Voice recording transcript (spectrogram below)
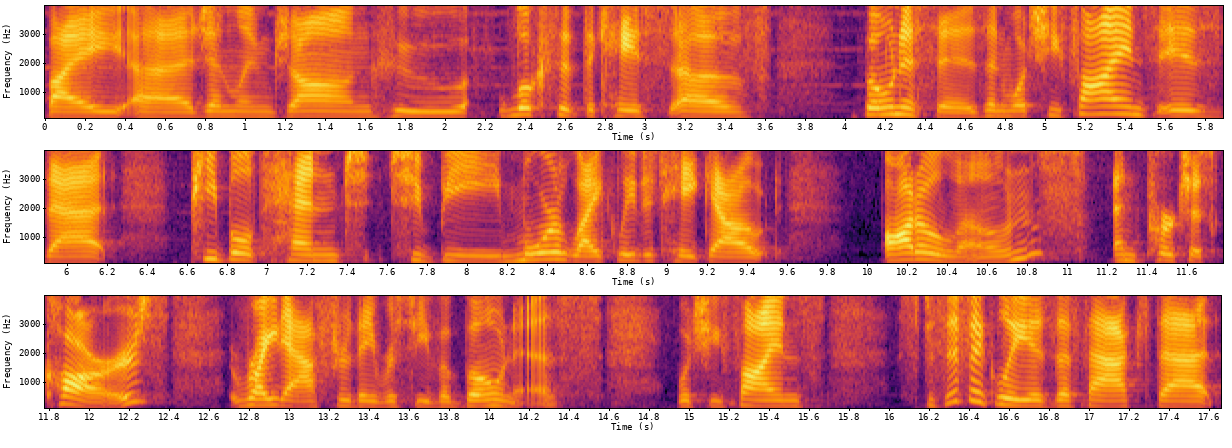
by uh, Zhenling Zhang who looks at the case of bonuses. And what she finds is that people tend to be more likely to take out auto loans and purchase cars right after they receive a bonus. What she finds specifically is the fact that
